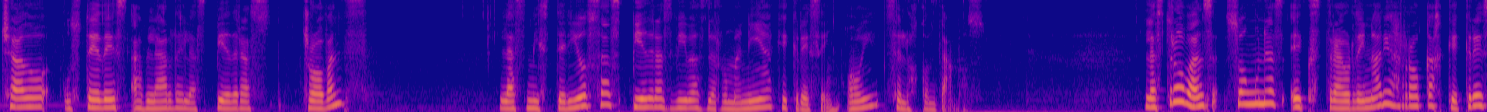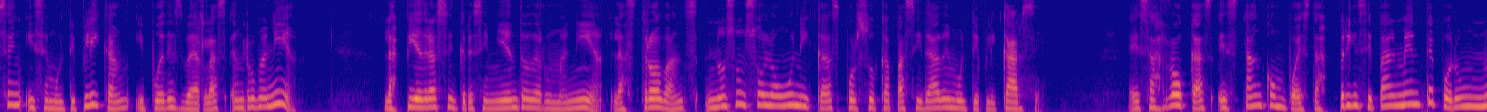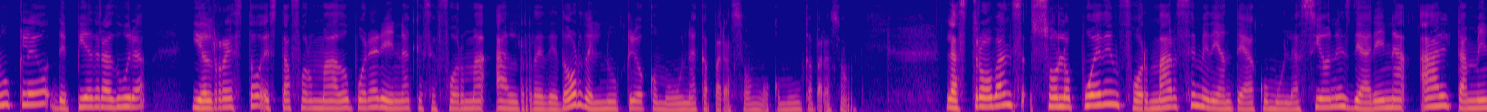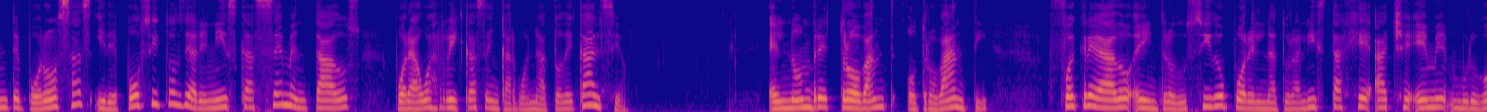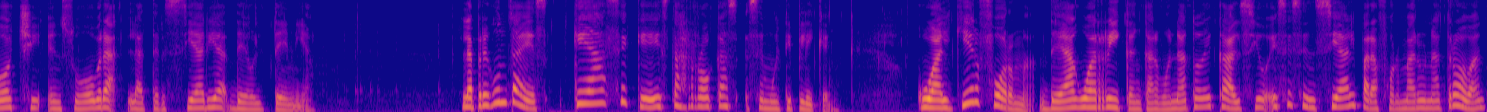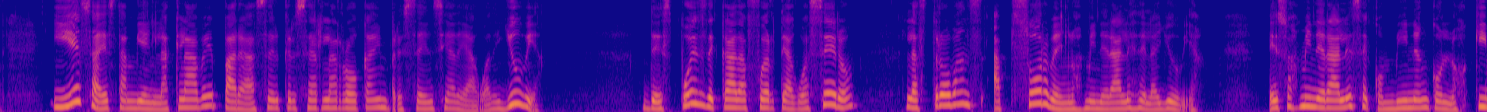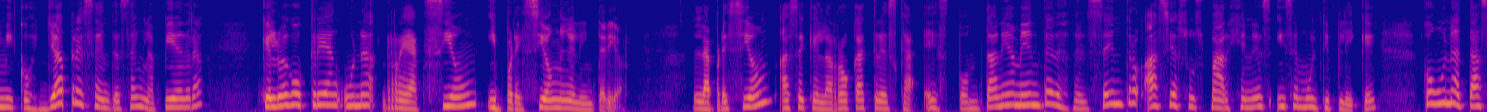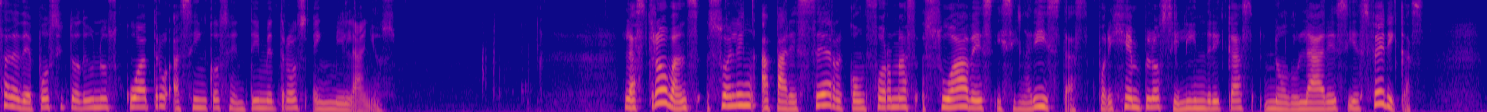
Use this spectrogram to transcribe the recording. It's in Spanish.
escuchado ustedes hablar de las piedras Trovans? Las misteriosas piedras vivas de Rumanía que crecen. Hoy se los contamos. Las trovans son unas extraordinarias rocas que crecen y se multiplican y puedes verlas en Rumanía. Las piedras en crecimiento de Rumanía, las trovans, no son solo únicas por su capacidad de multiplicarse. Esas rocas están compuestas principalmente por un núcleo de piedra dura y el resto está formado por arena que se forma alrededor del núcleo como una caparazón o como un caparazón. Las trovans solo pueden formarse mediante acumulaciones de arena altamente porosas y depósitos de arenisca cementados por aguas ricas en carbonato de calcio. El nombre Trovant o Trovanti fue creado e introducido por el naturalista G.H.M. Murgochi en su obra La Terciaria de Oltenia. La pregunta es, ¿qué hace que estas rocas se multipliquen? Cualquier forma de agua rica en carbonato de calcio es esencial para formar una trovant y esa es también la clave para hacer crecer la roca en presencia de agua de lluvia. Después de cada fuerte aguacero, las trovans absorben los minerales de la lluvia. Esos minerales se combinan con los químicos ya presentes en la piedra que luego crean una reacción y presión en el interior. La presión hace que la roca crezca espontáneamente desde el centro hacia sus márgenes y se multiplique con una tasa de depósito de unos 4 a 5 centímetros en mil años. Las trovans suelen aparecer con formas suaves y sin aristas, por ejemplo, cilíndricas, nodulares y esféricas.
